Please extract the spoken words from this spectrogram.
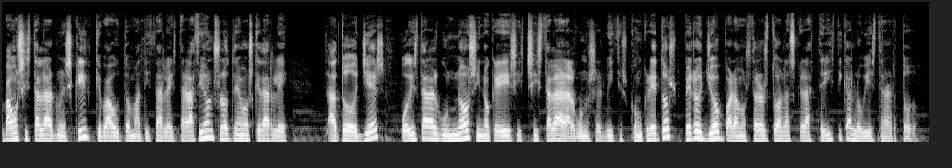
Vamos a instalar un script que va a automatizar la instalación, solo tenemos que darle a todo yes, podéis dar algún no si no queréis instalar algunos servicios concretos, pero yo para mostraros todas las características lo voy a instalar todo.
